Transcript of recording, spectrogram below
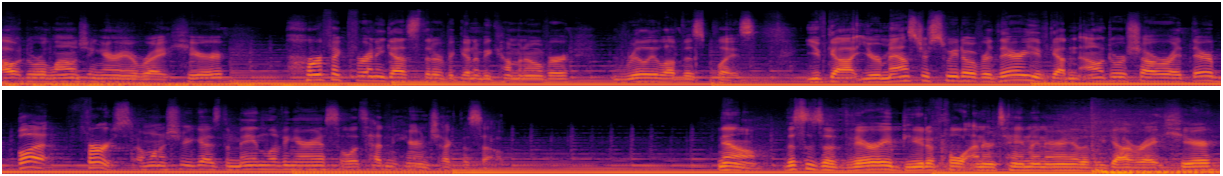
outdoor lounging area right here perfect for any guests that are gonna be coming over. Really love this place. You've got your master suite over there, you've got an outdoor shower right there, but first, I wanna show you guys the main living area, so let's head in here and check this out. Now, this is a very beautiful entertainment area that we got right here.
